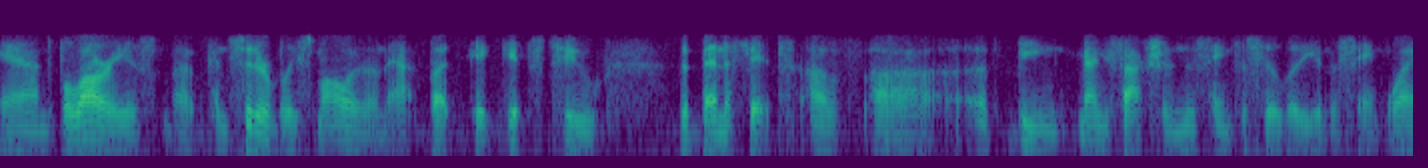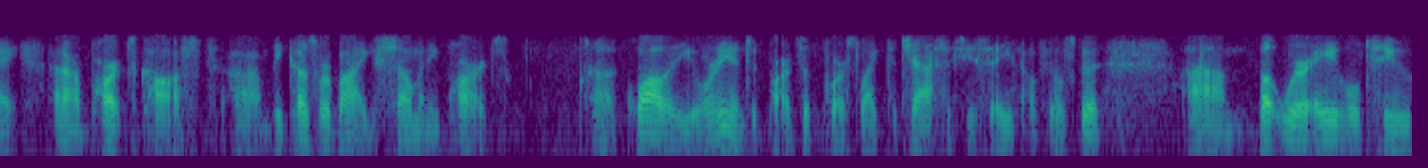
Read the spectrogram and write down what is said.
and Bellari is uh, considerably smaller than that, but it gets to the benefit of, uh, of being manufactured in the same facility in the same way, and our parts cost uh, because we're buying so many parts uh, quality-oriented parts, of course, like the chassis you say, you know, feels good. Um, but we're able to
